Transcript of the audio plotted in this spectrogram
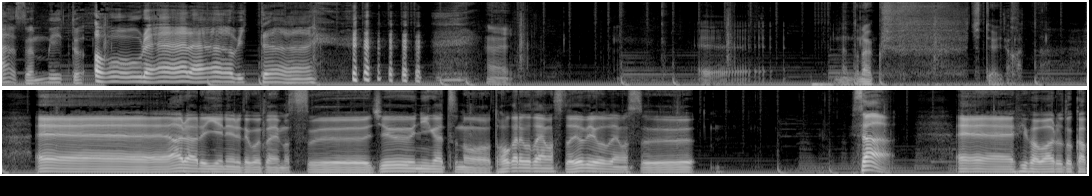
ハサミとオーララみたい はいえー、なんとなくちょっとやりたかったえー、あるある ENL でございます。12月の10日でございます。土曜日でございます。さあ、えー、FIFA ワールドカッ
